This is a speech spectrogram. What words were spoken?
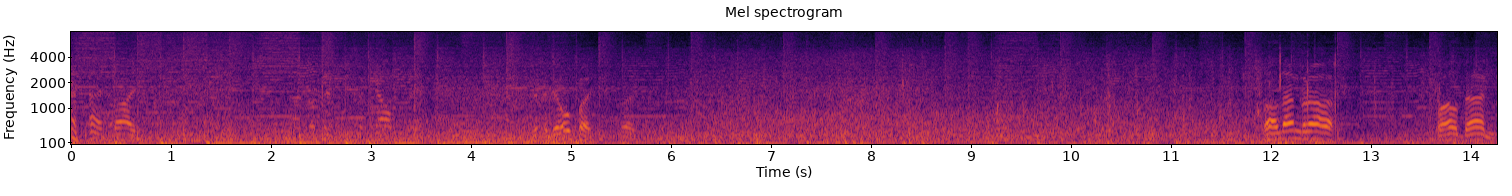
Nice. It open? Good. Well done, bro. Well done.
